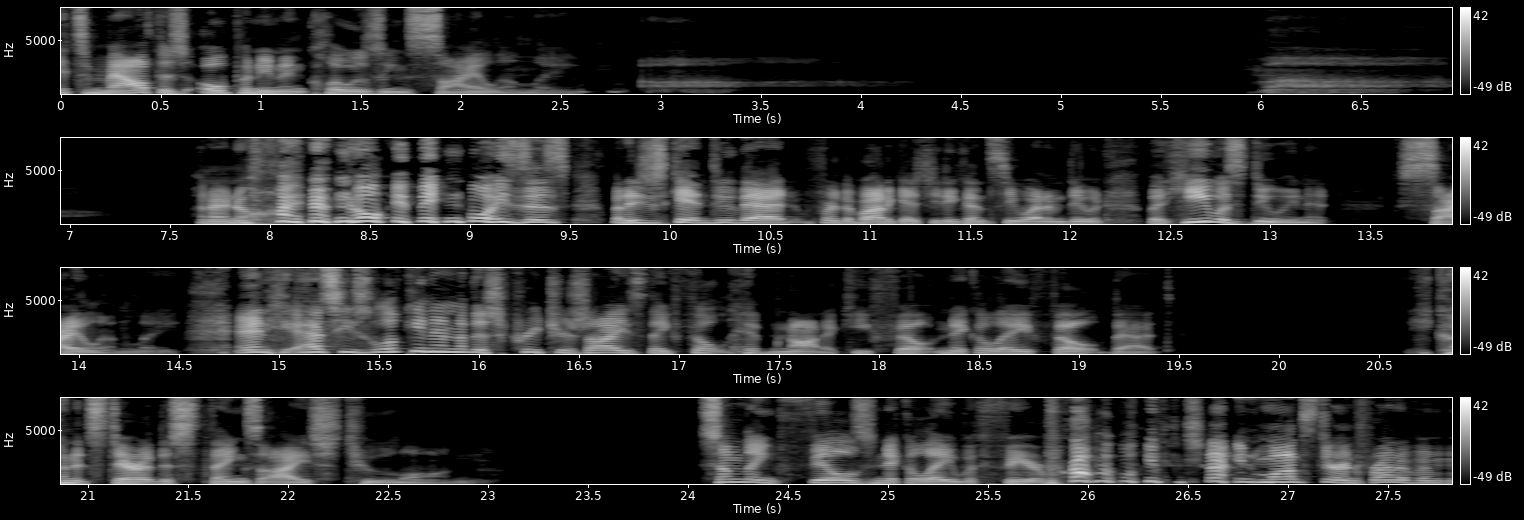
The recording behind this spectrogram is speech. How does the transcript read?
its mouth is opening and closing silently. And I know I know I made noises, but I just can't do that for the podcast. You can't see what I'm doing. But he was doing it silently. And he, as he's looking into this creature's eyes, they felt hypnotic. He felt Nikolai felt that he couldn't stare at this thing's eyes too long. Something fills Nikolai with fear, probably the giant monster in front of him,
